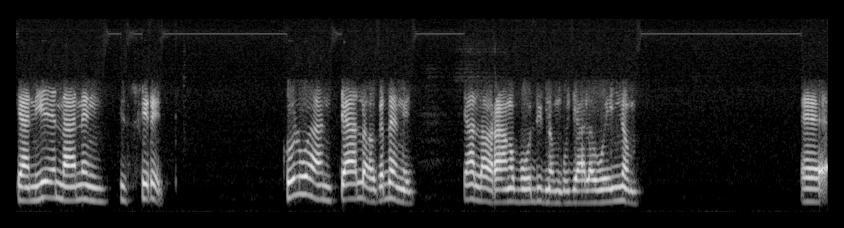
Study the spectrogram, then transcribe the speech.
yan ye naneng spirit. Kulwan chalo kedang chalo rang bodi nom ku jala we nom. Eh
